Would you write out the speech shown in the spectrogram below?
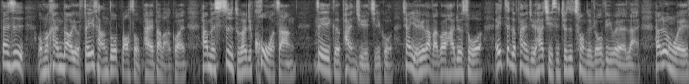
但是我们看到有非常多保守派大法官，他们试图要去扩张这个判决结果。像有一个大法官，他就说：“哎，这个判决他其实就是冲着 Roe v. w a d 来。他认为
